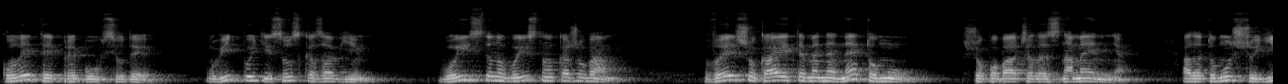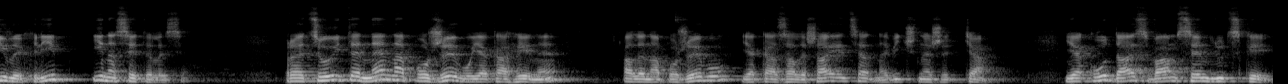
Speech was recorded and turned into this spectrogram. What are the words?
коли ти прибув сюди? У відповідь Ісус сказав їм: Воістину, воістину кажу вам, ви шукаєте мене не тому, що побачили знамення, але тому, що їли хліб і наситилися. Працюйте не на поживу, яка гине, але на поживу, яка залишається на вічне життя, яку дасть вам син людський.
